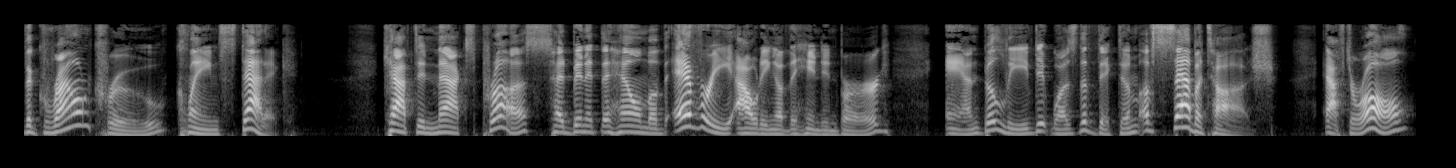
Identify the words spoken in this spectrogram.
The ground crew claimed static. Captain Max Pruss had been at the helm of every outing of the Hindenburg and believed it was the victim of sabotage. After all,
